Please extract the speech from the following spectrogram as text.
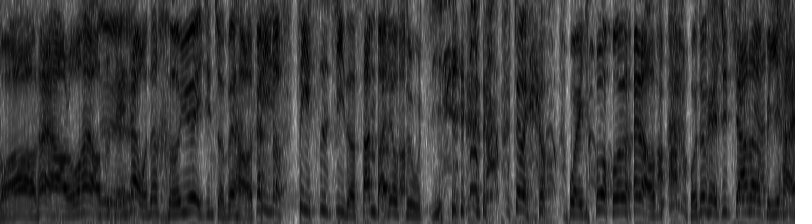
哇，太好了，文海老师，等一下，我那合约已经准备好了，第 第四季的三百六十五集 就有委托文海老师，我就可以去加勒比海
